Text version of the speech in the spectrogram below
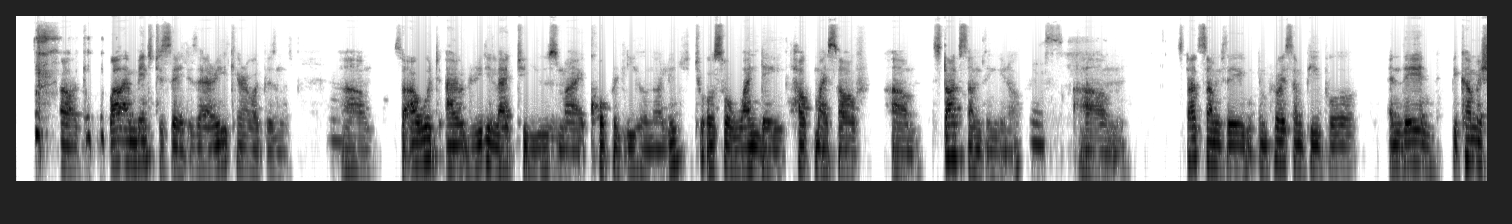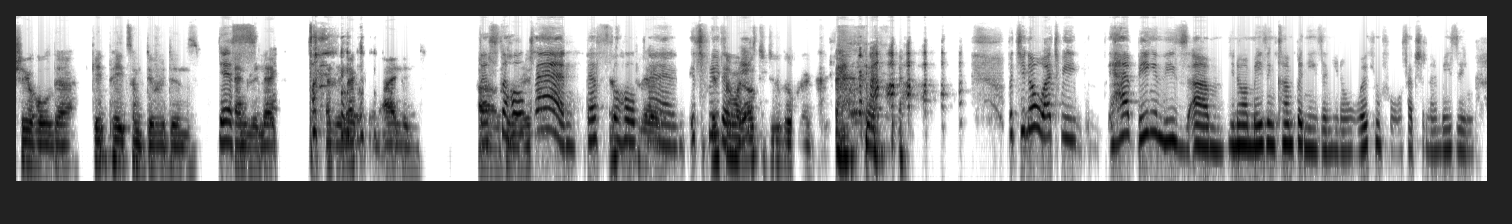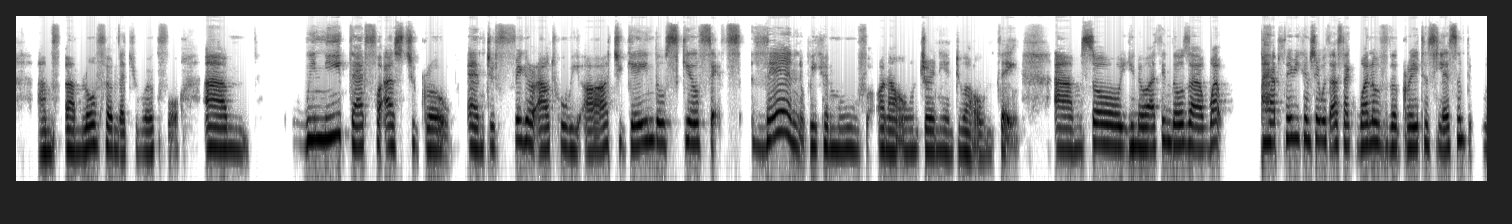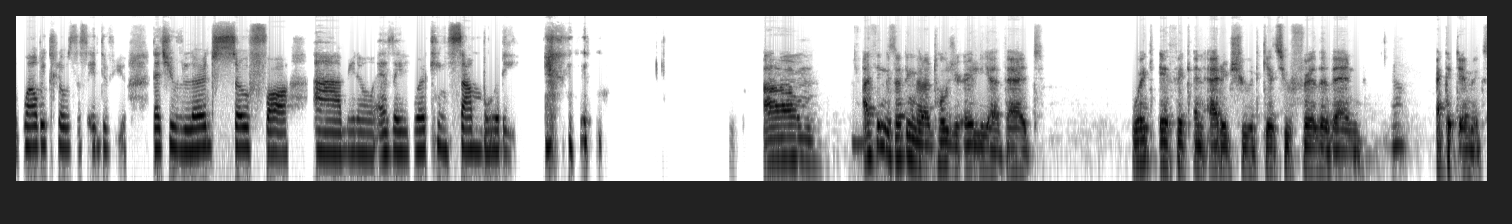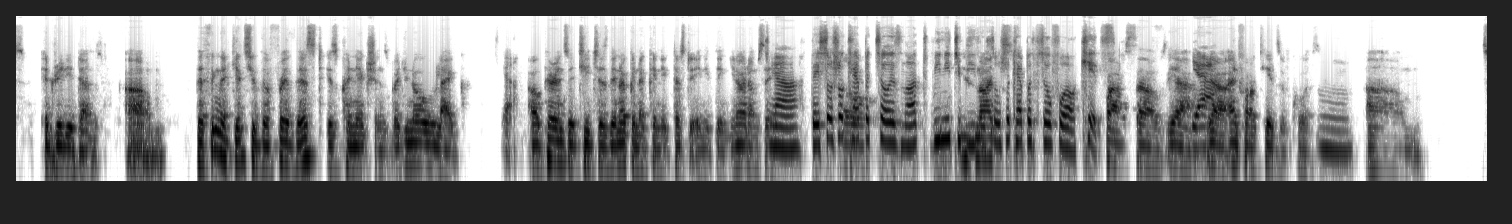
oh, well, I meant to say it is that I really care about business. Mm. Um, so I would I would really like to use my corporate legal knowledge to also one day help myself um, start something. You know, yes. Um, start something, employ some people, and then become a shareholder, get paid some dividends, yes. and relax and relax on the island. That's uh, the whole the plan. That's, That's, the whole plan. plan. It's freedom. Get someone else to do the work. but you know what? We have being in these um, you know amazing companies and you know working for such an amazing um, um, law firm that you work for um, we need that for us to grow and to figure out who we are to gain those skill sets. Then we can move on our own journey and do our own thing. Um, so you know i think those are what perhaps maybe you can share with us like one of the greatest lessons while we close this interview that you've learned so far um, you know as a working somebody um, I think it's something that I told you earlier that work ethic and attitude gets you further than yeah. academics. It really does. Um, the thing that gets you the furthest is connections. But you know, like yeah, our parents and teachers, they're not going to connect us to anything. You know what I'm saying? Yeah, the social so, capital is not. We need to be the social capital for our kids, for ourselves. Yeah, yeah, yeah, and for our kids, of course. Mm. Um,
